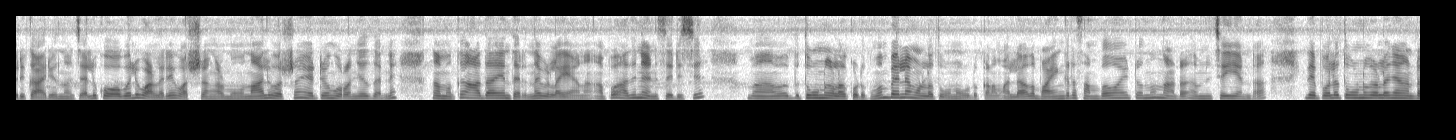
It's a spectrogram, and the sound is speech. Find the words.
ഒരു കാര്യം എന്ന് വെച്ചാൽ കോവൽ വളരെ വർഷങ്ങൾ മൂന്നാൽ വർഷം ഏറ്റവും കുറഞ്ഞത് തന്നെ നമുക്ക് ആദായം തരുന്ന വിളയാണ്. അപ്പോൾ അതിനനുസരിച്ച് തൂണുകളൊക്കെ കൊടുക്കുമ്പോൾ ബലമുള്ള തൂണ് കൊടുക്കണം. അല്ലാതെ ഭയങ്കര സംഭവമായിട്ടൊന്നും നട ചെയ്യണ്ട. ഇതേപോലെ തൂണുകൾ കണ്ട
